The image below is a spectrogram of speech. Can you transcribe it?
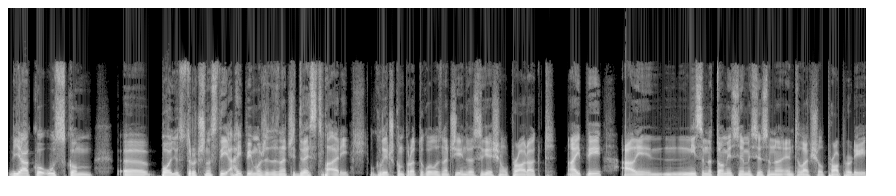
jako uskom uh, polju stručnosti IP može da znači dve stvari. U kliničkom protokolu znači investigational product, IP, ali nisam na to mislio, mislio sam na intellectual property,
